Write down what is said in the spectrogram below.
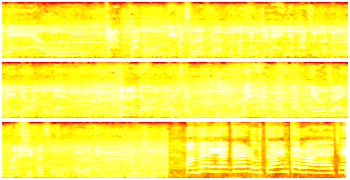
અને આવું કાપવાનું કે કશું નથી હોતું. પતંગ ચગાવીને પાછી પતંગ લઈ લેવાની ને ઘરે જવાનું હોય છે. એવું જ હોય છે, બાકી કશું હોતું નથી. અમે અહીંયા આગળ ઉત્તરાયણ કરવા આવ્યા છે.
